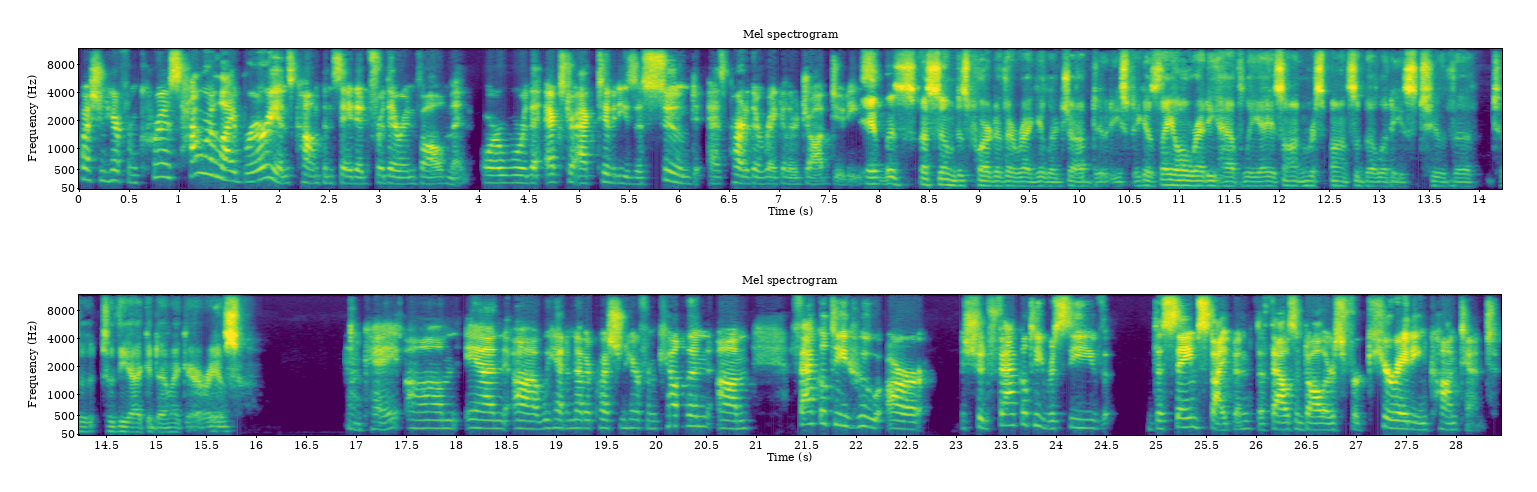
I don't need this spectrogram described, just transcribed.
question here from Chris. How are librarians compensated for their involvement or were the extra activities assumed as part of their regular job duties? It was assumed as part of their regular job duties because they already have liaison responsibilities to the, to, to the academic areas. Okay, um, and uh, we had another question here from Kelvin. Um, faculty who are, should faculty receive the same stipend, the $1,000 for curating content?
